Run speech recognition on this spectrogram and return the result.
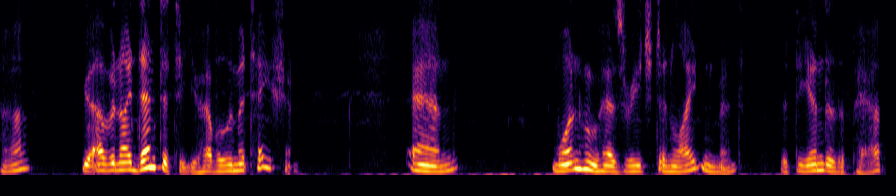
huh, you have an identity, you have a limitation. And one who has reached enlightenment at the end of the path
